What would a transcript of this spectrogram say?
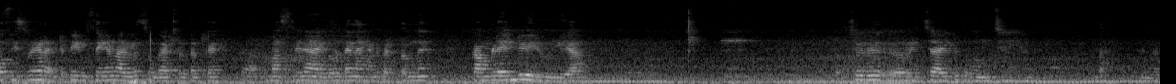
ഓഫീസ് വെയർ ആയിട്ട് യൂസ് ചെയ്യാൻ നല്ല സുഖമായിട്ട് ഇതൊക്കെ മസ്ലിനായതുകൊണ്ട് തന്നെ അങ്ങനെ പെട്ടെന്ന് കംപ്ലൈന്റ് വരില്ല. കുറച്ചൊരു റിച്ചായിട്ട് തോന്നും ചെയ്യും ദാ, കണ്ടോ?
